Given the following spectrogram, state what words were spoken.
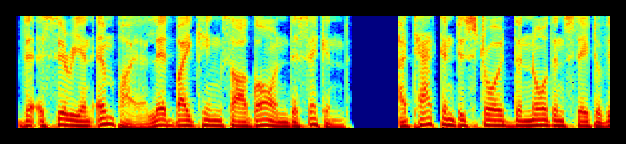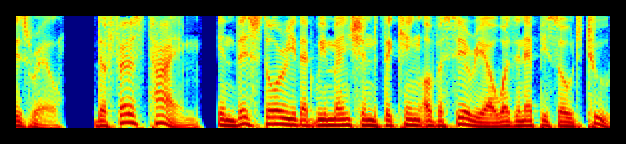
the Assyrian Empire, led by King Sargon II, attacked and destroyed the northern state of Israel. The first time in this story that we mentioned the king of Assyria was in episode 2.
